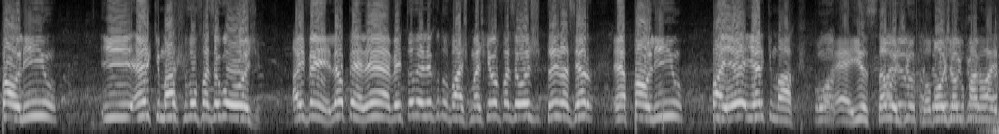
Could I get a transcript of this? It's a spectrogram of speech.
Paulinho e Eric Marques que vão fazer o gol hoje. Aí vem Léo Pelé, vem todo o elenco do Vasco, mas quem vai fazer hoje 3x0 é Paulinho, Paê e Eric Marcos. Pô, é isso, tamo Valeu, junto. parceiro, Bom jogo pra junto. nós.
